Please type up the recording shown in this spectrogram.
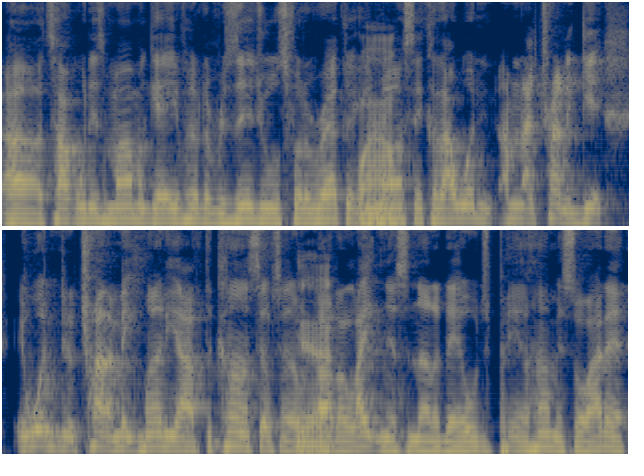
Uh, talk with his mama, gave her the residuals for the record. You know what I'm saying? Because I wouldn't, I'm not trying to get. It wasn't trying to make money off the concepts and Yeah. all the likeness and none of that. We're just paying homage. So I didn't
